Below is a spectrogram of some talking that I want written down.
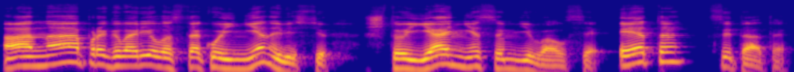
Она проговорила с такой ненавистью, что я не сомневался. Это цитата.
